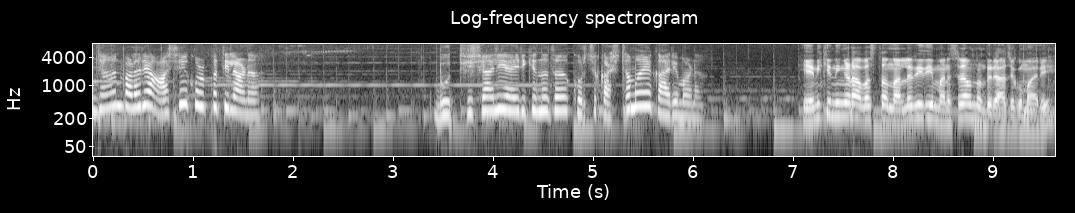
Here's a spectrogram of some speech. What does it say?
ഞാൻ വളരെ ആശയക്കുഴപ്പത്തിലാണ്. ബുദ്ധിശാലിയായിരിക്കുന്നത് കുറച്ച് കഷ്ടമായ കാര്യമാണ്. എനിക്ക് നിങ്ങളുടെ അവസ്ഥ നല്ല രീതിയിൽ മനസ്സിലാവുന്നുണ്ട് രാജകുമാരി.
